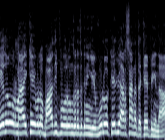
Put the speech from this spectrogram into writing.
ஏதோ ஒரு நாய்க்கே இவ்வளவு பாதிப்பு வருங்கிறதுக்கு நீங்க இவ்வளவு கேள்வி அரசாங்கத்தை கேட்பீங்கன்னா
